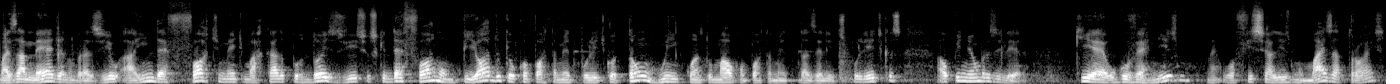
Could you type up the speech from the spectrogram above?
Mas a média no Brasil ainda é fortemente marcada por dois vícios que deformam, pior do que o comportamento político, ou tão ruim quanto o mau comportamento das elites políticas, a opinião brasileira, que é o governismo, né, o oficialismo mais atroz,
